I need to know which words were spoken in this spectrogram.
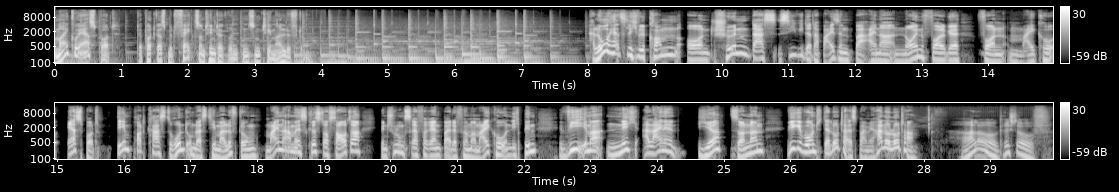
Maiko Airspot, der Podcast mit Facts und Hintergründen zum Thema Lüftung. Hallo, herzlich willkommen und schön, dass Sie wieder dabei sind bei einer neuen Folge von Maiko Airspot, dem Podcast rund um das Thema Lüftung. Mein Name ist Christoph Sauter, ich bin Schulungsreferent bei der Firma Maiko und ich bin wie immer nicht alleine hier, sondern wie gewohnt, der Lothar ist bei mir. Hallo Lothar. Hallo Christoph.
